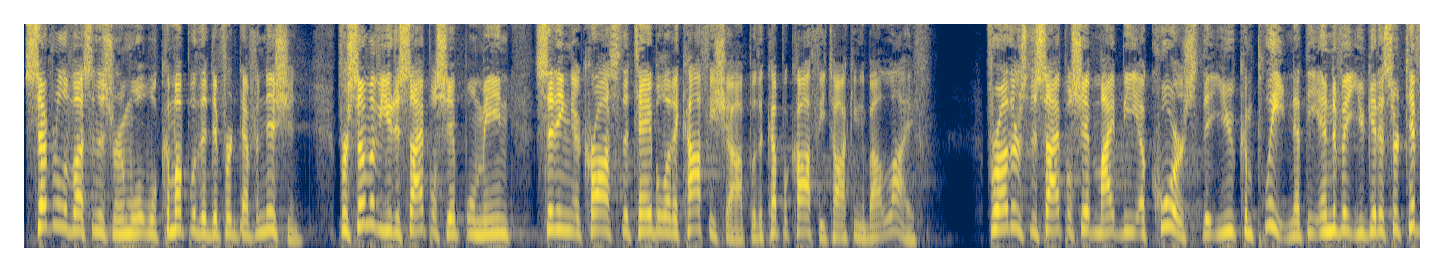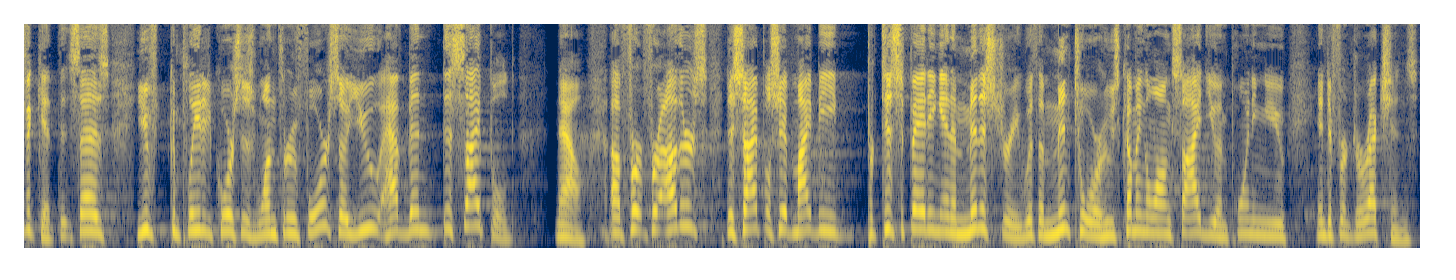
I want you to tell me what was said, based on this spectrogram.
several of us in this room will, will come up with a different definition. For some of you, discipleship will mean sitting across the table at a coffee shop with a cup of coffee talking about life. For others, discipleship might be a course that you complete, and at the end of it, you get a certificate that says you've completed courses one through four, so you have been discipled. Now, uh, for, for others, discipleship might be participating in a ministry with a mentor who's coming alongside you and pointing you in different directions.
